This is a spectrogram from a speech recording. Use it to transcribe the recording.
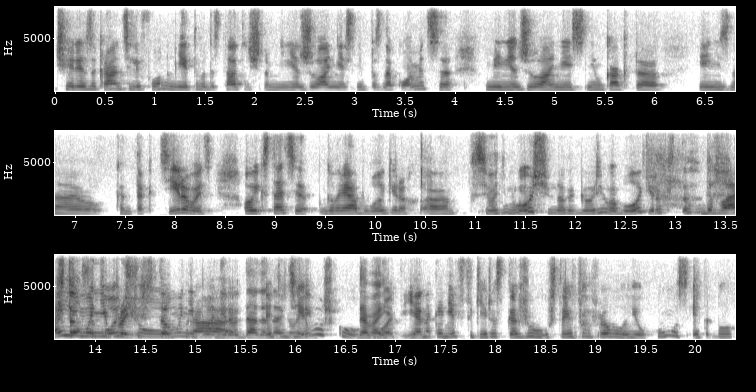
через экран телефона, мне этого достаточно, мне нет желания с ним познакомиться, мне нет желания с ним как-то я не знаю, контактировать. Ой, кстати, говоря о блогерах, а, сегодня мы очень много говорим о блогерах, что, Давай что, мы, не про... что мы не планировали. Да, да, эту да, девушку. Давай. Вот, я наконец-таки расскажу, что я попробовала ее хумус. Это был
